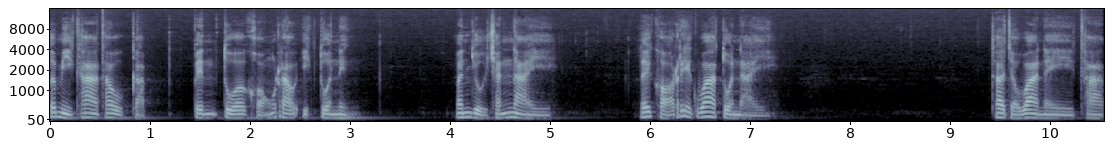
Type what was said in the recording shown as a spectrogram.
ก็มีค่าเท่ากับเป็นตัวของเราอีกตัวหนึ่ง มันอยู่ชั้นใน เลยขอเรียกว่าตัวใน ถ้าจะว่าในทาง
